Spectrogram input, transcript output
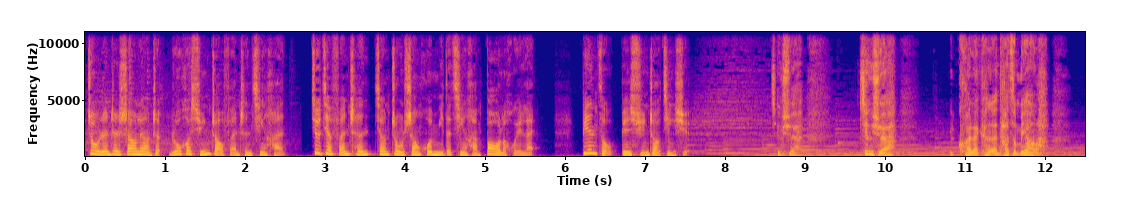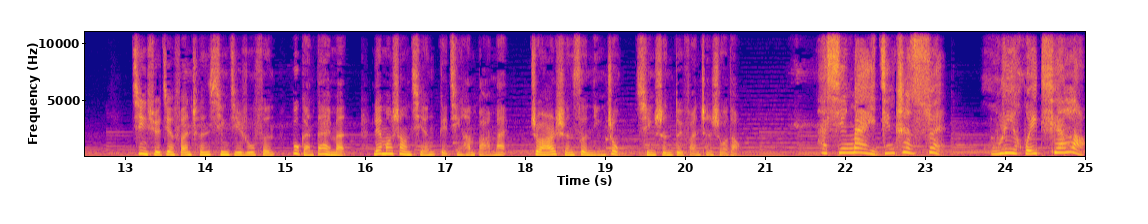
众人正商量着如何寻找樊晨、清寒，就见樊晨将重伤昏迷的清寒抱了回来，边走边寻找静雪。静雪，静雪。快来看看他怎么样了！静雪见樊尘心急如焚，不敢怠慢，连忙上前给清寒把脉，转而神色凝重，轻声对樊尘说道：“他心脉已经震碎，无力回天了，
